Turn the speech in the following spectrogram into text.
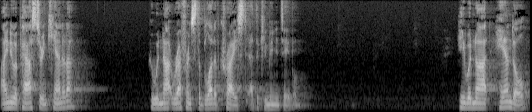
I knew a pastor in Canada who would not reference the blood of Christ at the communion table. He would not handle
